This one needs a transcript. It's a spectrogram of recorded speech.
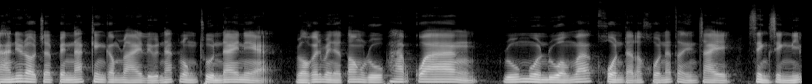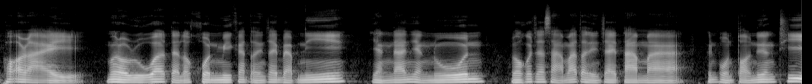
การที่เราจะเป็นนักเก็งกำไรหรือนักลงทุนได้เนี่ยเราก็จะเป็นจะต้องรู้ภาพกว้าง รู้มวลรวมว่าคนแต่ละคนนั้นตัดสินใจสิ่งสิ่งนี้เพราะอะไร มื่อเรารู้ว่าแต่ละคนมีการตัดสินใจแบบนี้ อย่างนั้นอย่างนู้น เราก็จะสามารถตัดสินใจตามมา เป็นผลต่อเนื่องที่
